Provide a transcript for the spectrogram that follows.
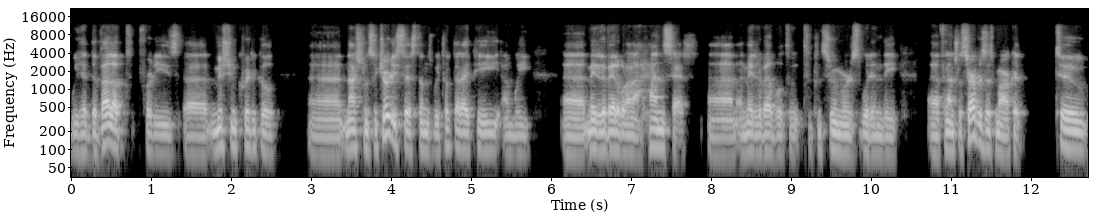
we had developed for these uh, mission critical uh, national security systems. We took that IP and we uh, made it available on a handset um, and made it available to, to consumers within the uh, financial services market. To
